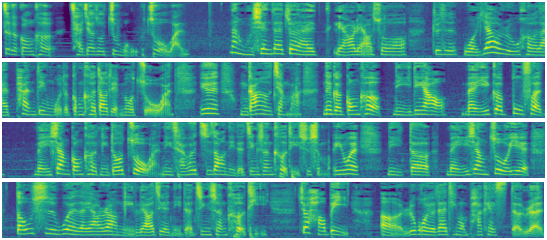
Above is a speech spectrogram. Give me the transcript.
这个功课才叫做做做完。那我现在就来聊聊说，就是我要如何来判定我的功课到底有没有做完？因为我们刚刚有讲嘛，那个功课你一定要每一个部分。每一项功课你都做完，你才会知道你的今生课题是什么。因为你的每一项作业都是为了要让你了解你的今生课题。就好比，呃，如果有在听我 podcast 的人，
